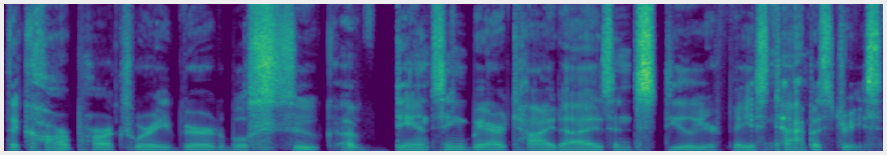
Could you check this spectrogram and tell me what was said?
The car parks were a veritable souk of dancing bear tie dyes and steal your face tapestries.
